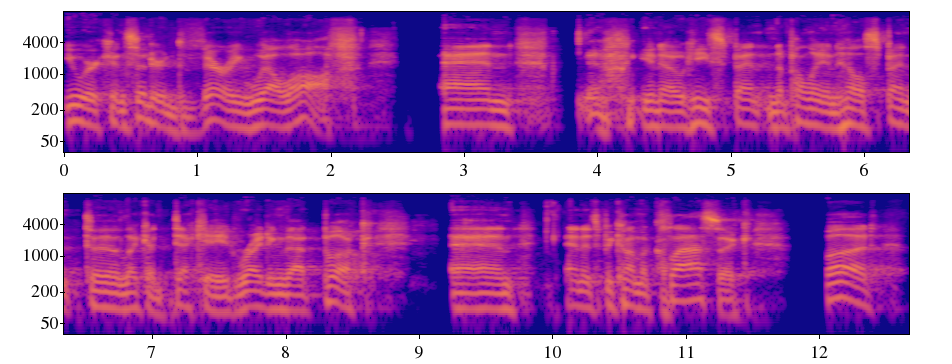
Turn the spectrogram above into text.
you were considered very well off. And, you know, he spent, Napoleon Hill spent uh, like a decade writing that book, and and it's become a classic. But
